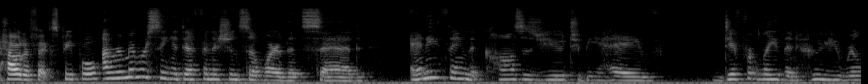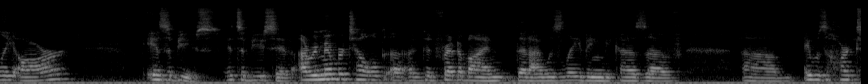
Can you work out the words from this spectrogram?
how it affects people I remember seeing a definition somewhere that said anything that causes you to behave differently than who you really are is abuse. It's abusive. I remember told a, a good friend of mine that I was leaving because of um, it was hard.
